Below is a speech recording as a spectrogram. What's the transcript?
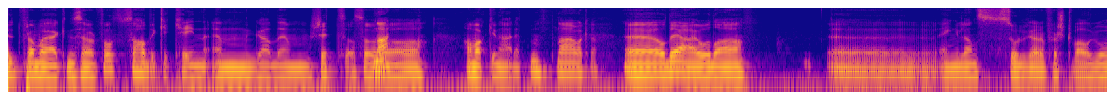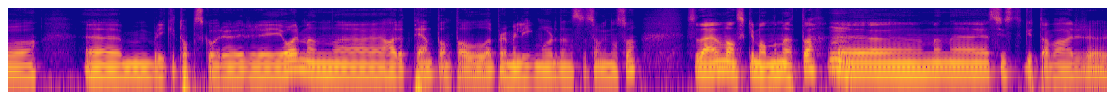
ut fra hva jeg kunne se, i hvert fall, så hadde ikke Kane en goddamn shit. Altså, Nei. han var ikke i nærheten. Nei, han var ikke det. Uh, og det er jo da uh, Englands solklare førstevalg og eh, blir ikke toppskårer i år, men eh, har et pent antall Premier League-mål denne sesongen også. Så det er en vanskelig mann å møte. Mm. Eh, men eh, jeg syns gutta var eh,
